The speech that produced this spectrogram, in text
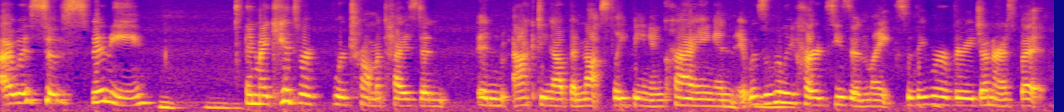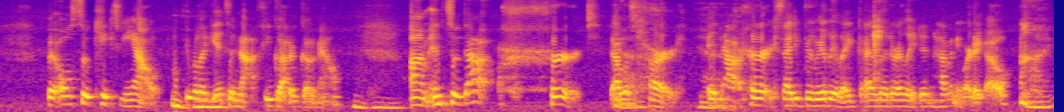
i was so spinny mm-hmm. and my kids were were traumatized and and acting up and not sleeping and crying and it was a really mm-hmm. hard season like so they were very generous but but also kicked me out. They were like it's enough. You gotta go now. Um, and so that hurt. That was hard. Yeah. and that hurt because i really like i literally didn't have anywhere to go. Right.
